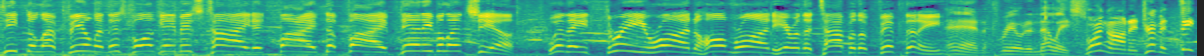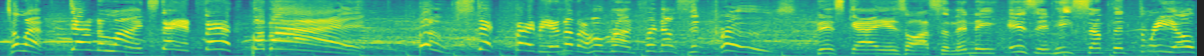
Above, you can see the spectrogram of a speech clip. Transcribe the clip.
deep to left field, and this ball game is tied at five to five. Danny Valencia with a three-run home run here in the top of the fifth inning. And a 3 0 to Nelly. Swung on and driven deep to left. Down the line. Staying fair. Bye bye. Boom. Stick, baby. Another home run for Nelson Cruz. This guy is awesome, and he isn't. He's something. 3 0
